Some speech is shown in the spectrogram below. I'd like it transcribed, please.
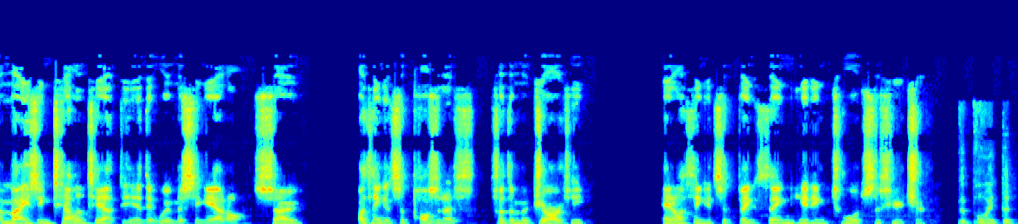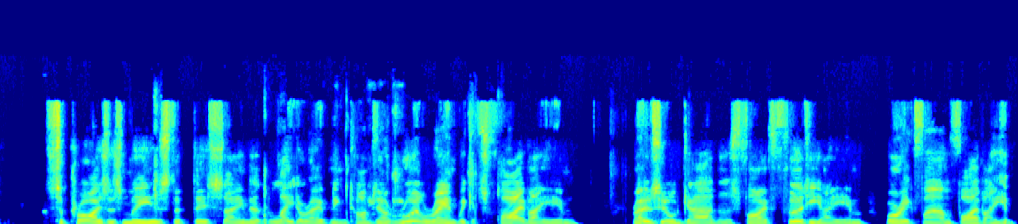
amazing talent out there that we're missing out on. So I think it's a positive for the majority, and I think it's a big thing heading towards the future. The point that surprises me is that they're saying that later opening times now at Royal Randwick it's 5 a.m., Rosehill Gardens 5:30 a.m., Warwick Farm 5 a.m.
